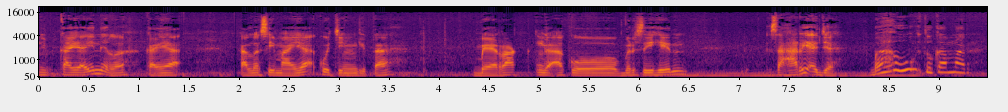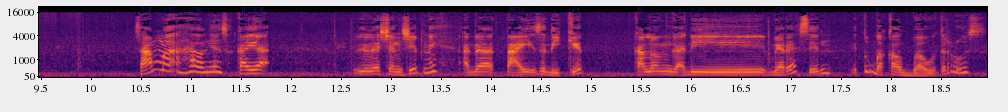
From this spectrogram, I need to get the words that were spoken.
nyim- kayak ini loh kayak kalau si Maya kucing kita berak nggak aku bersihin sehari aja bau itu kamar. Sama halnya kayak relationship nih ada tai sedikit kalau nggak diberesin itu bakal bau terus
